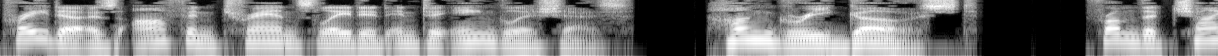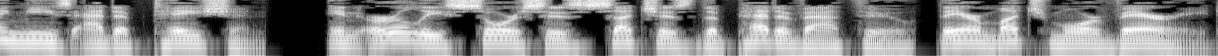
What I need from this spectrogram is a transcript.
Preta is often translated into English as hungry ghost from the Chinese adaptation. In early sources such as the Petavatthu, they are much more varied.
